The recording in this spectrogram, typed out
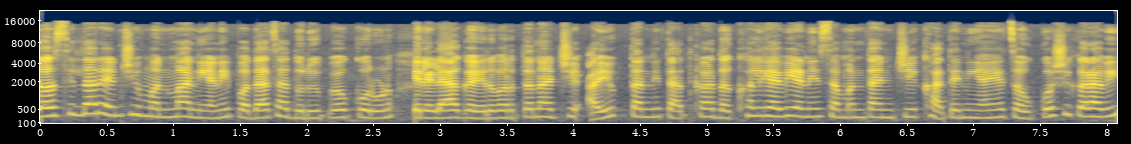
तहसीलदार यांची मनमानी आणि पदाचा दुरुपयोग करून केलेल्या गैरवर्तनाची आयुक्तांनी तात्काळ दखल घ्यावी आणि संबंधांची खातेनिहाय चौकशी करावी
